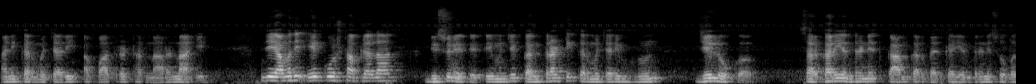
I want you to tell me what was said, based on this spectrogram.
आणि कर्मचारी अपात्र ठरणार नाहीत म्हणजे यामध्ये एक गोष्ट आपल्याला दिसून येते ते म्हणजे कंत्राटी कर्मचारी म्हणून जे लोक सरकारी यंत्रणेत काम करतायत किंवा यंत्रणेसोबत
